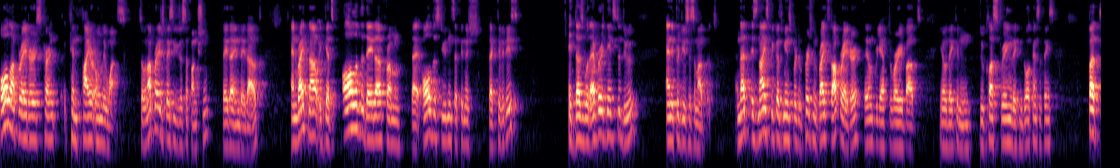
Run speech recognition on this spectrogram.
all operators current, can fire only once. So an operator is basically just a function, data in, data out. And right now, it gets all of the data from the, all the students that finish the activities. It does whatever it needs to do, and it produces some output. And that is nice because it means for the person who writes the operator, they don't really have to worry about, you know, they can do clustering, they can do all kinds of things. But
